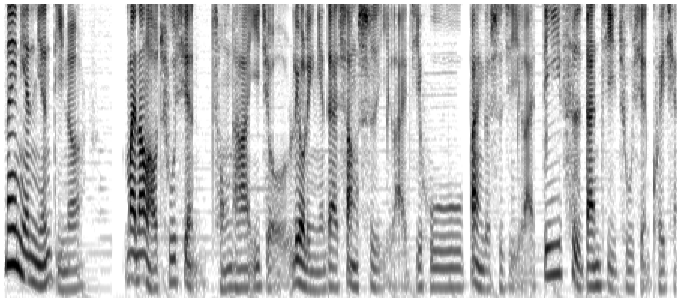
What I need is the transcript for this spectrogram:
那一年年底呢。麦当劳出现，从它一九六零年代上市以来，几乎半个世纪以来第一次单季出现亏钱。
